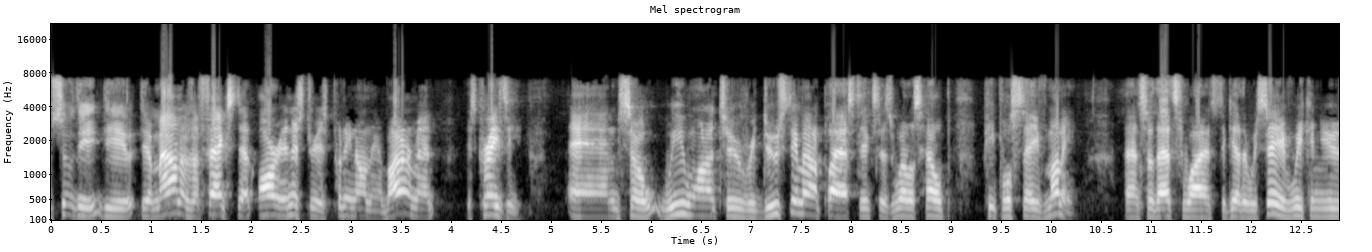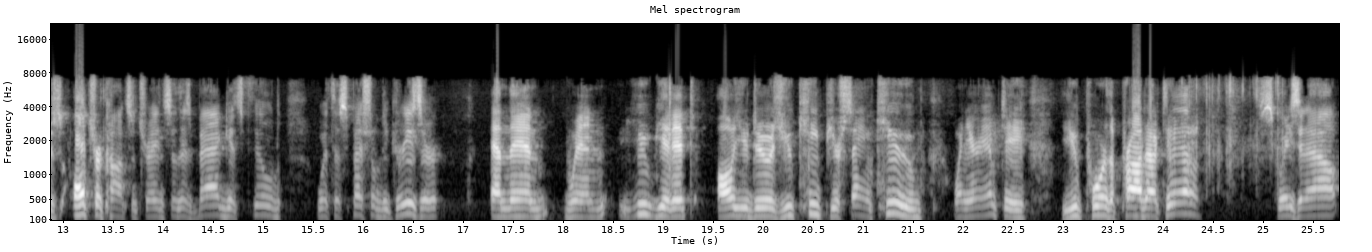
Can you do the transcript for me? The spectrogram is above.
so the, the the amount of effects that our industry is putting on the environment is crazy. And so we wanted to reduce the amount of plastics as well as help people save money. And so that's why it's Together We Save. We can use ultra concentrate. So this bag gets filled with a special degreaser. And then when you get it, all you do is you keep your same cube when you're empty. You pour the product in, squeeze it out,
